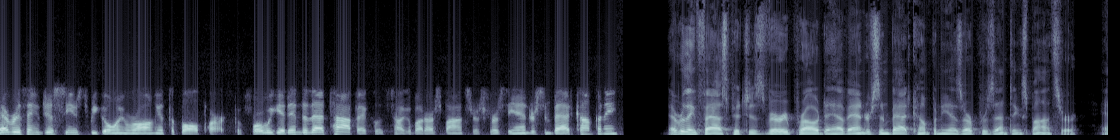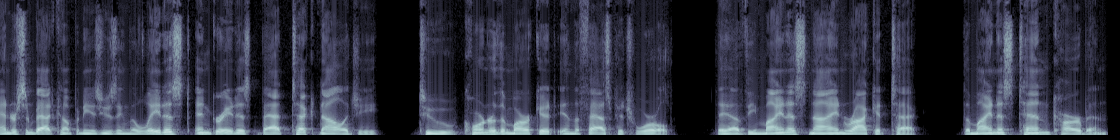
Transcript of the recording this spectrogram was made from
everything just seems to be going wrong at the ballpark. Before we get into that topic, let's talk about our sponsors first, the Anderson Bat Company. Everything Fast Pitch is very proud to have Anderson Bat Company as our presenting sponsor. Anderson Bat Company is using the latest and greatest bat technology to corner the market in the fast pitch world. They have the minus 9 Rocket Tech, the minus 10 Carbon,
